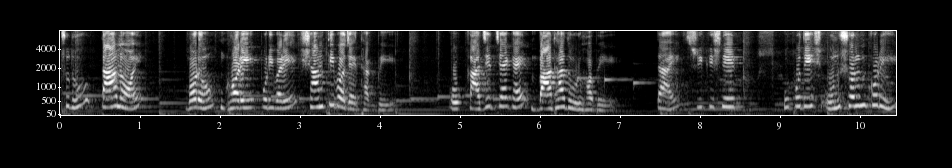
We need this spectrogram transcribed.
শুধু তা নয়, বরং ঘরে, পরিবারে শান্তি বজায় থাকবে ও কাজের জায়গায় বাধা দূর হবে। তাই শ্রীকৃষ্ণের উপদেশ অনুসরণ করেই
